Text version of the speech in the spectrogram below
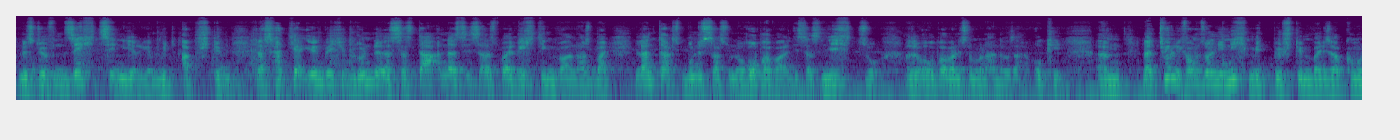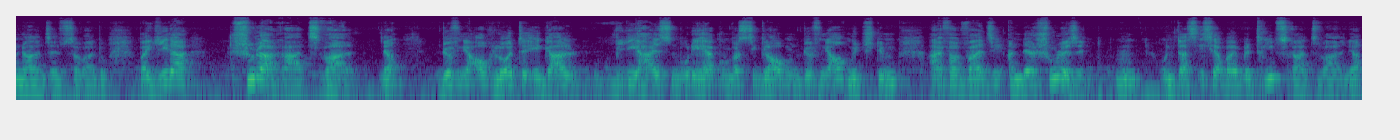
Und es dürfen 16-Jährige mit abstimmen. Das hat ja irgendwelche Gründe, dass das da anders ist als bei richtigen Wahlen. Also bei Landtags-, Bundestags- und Europawahlen ist das nicht so. Also Europawahlen ist nochmal eine andere Sache. Okay. Ähm, natürlich, warum sollen die nicht mitbestimmen bei dieser Kommunalwahl? Kommunalen Selbstverwaltung. Bei jeder Schülerratswahl ja, dürfen ja auch Leute, egal wie die heißen, wo die herkommen, was sie glauben, dürfen ja auch mitstimmen, einfach weil sie an der Schule sind. Hm? Und das ist ja bei Betriebsratswahlen, ja,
